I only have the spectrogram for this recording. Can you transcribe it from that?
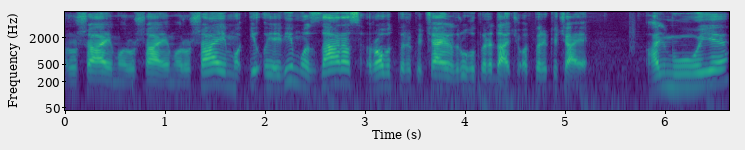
рушаємо, рушаємо, рушаємо. І уявімо, зараз робот переключає на другу передачу. От переключає, гальмує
